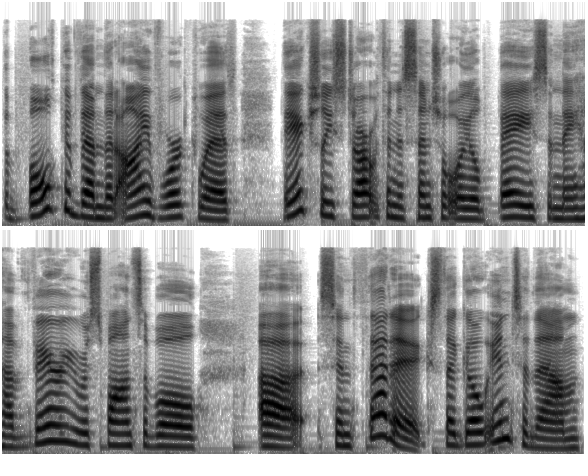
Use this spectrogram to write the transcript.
the bulk of them that I've worked with they actually start with an essential oil base and they have very responsible uh, synthetics that go into them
